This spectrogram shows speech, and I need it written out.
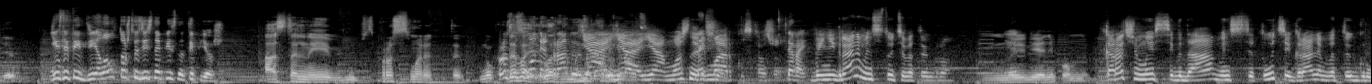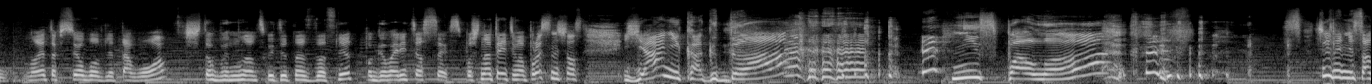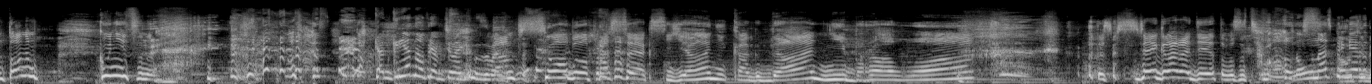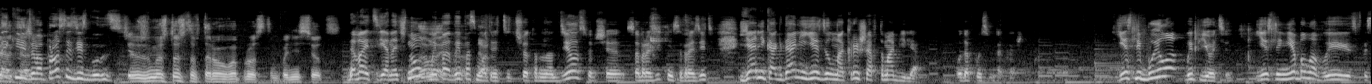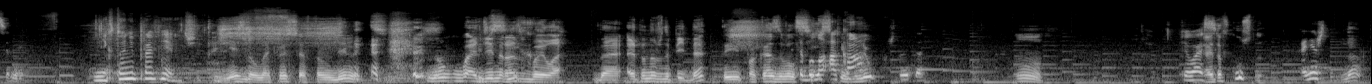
Где? Если ты делал то, что здесь написано, ты пьешь. А остальные просто смотрят. Ты- Ну, Просто давай, смотрят, ладно, радуются. Я, я, давайте. я. Можно Начнем. ремарку скажу? Давай. Вы не играли в институте в эту игру? Ну, я не помню. Короче, мы всегда в институте играли в эту игру. Но это все было для того, чтобы, ну, нам сказать, 19-20 лет поговорить о сексе. Потому что на третьем вопросе началось «Я никогда не спала чуть ли не с Антоном Куницыным». Конкретного прям человека называют. Там все было про секс. Я никогда не брала. То есть вся игра ради этого затевалась. Ну, у нас примерно тебя такие как? же вопросы здесь будут сейчас. Может, что со второго вопроса там понесется? Давайте я начну, Давай, мы, по- вы да, посмотрите, что там надо делать вообще, сообразить, не сообразить. Я никогда не ездил на крыше автомобиля. Вот, допустим, такая штука. Если было, вы пьете. Если не было, вы спасены. Никто не проверит, что Ты ездил на крыше автомобиля? Ну, один раз было. Да, это нужно пить, да? Ты показывал Это было в люк? Что это? М, пивасик. Это вкусно. Конечно. Да.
